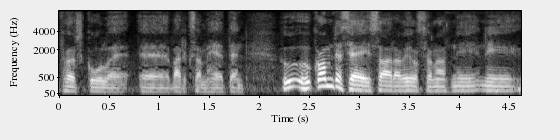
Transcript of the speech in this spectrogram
förskoleverksamheten. Hur, hur kom det sig, Sara Wilson, att ni, ni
